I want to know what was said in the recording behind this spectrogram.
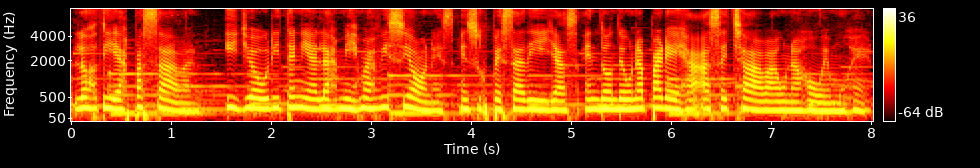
Los días pasaban y Jory tenía las mismas visiones en sus pesadillas en donde una pareja acechaba a una joven mujer.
